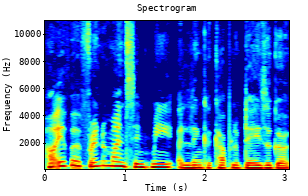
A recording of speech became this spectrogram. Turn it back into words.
However, a friend of mine sent me a link a couple of days ago,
